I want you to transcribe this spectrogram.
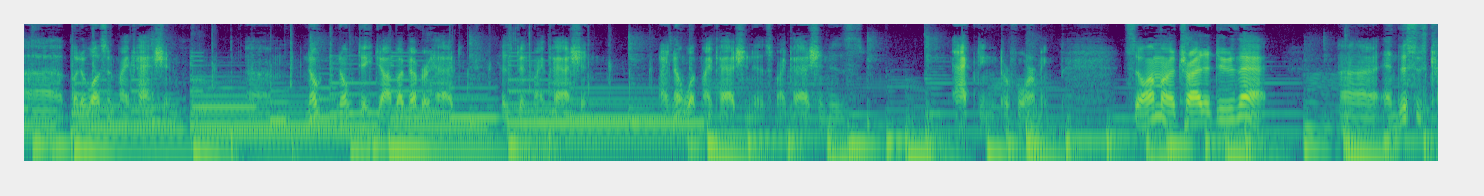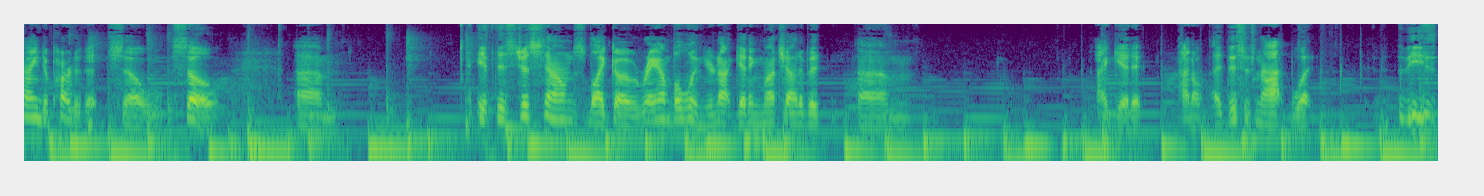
uh, but it wasn't my passion. Um, no, no day job I've ever had has been my passion. I know what my passion is. My passion is acting, performing. So I'm going to try to do that. and this is kind of part of it. So, so um, if this just sounds like a ramble and you're not getting much out of it, um, I get it. I don't. Uh, this is not what these.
